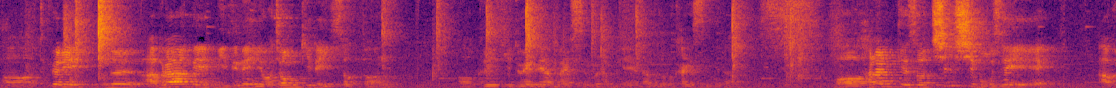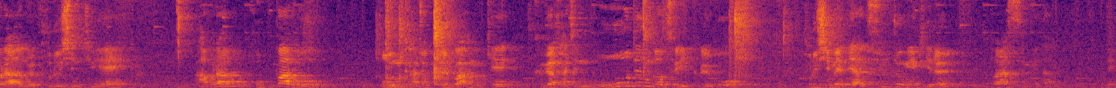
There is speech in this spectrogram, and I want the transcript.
어, 특별히 오늘 아브라함의 믿음의 여정길에 있었던 어, 그의 기도에 대한 말씀을 함께 나누도록 하겠습니다. 어, 하나님께서 75세에 아브라함을 부르신 뒤에 아브라함은 곧바로 온 가족들과 함께 그가 가진 모든 것을 이끌고 부르심에 대한 순종의 길을 떠났습니다. 네,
